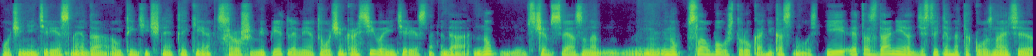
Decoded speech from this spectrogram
очень интересные, да, аутентичные такие, с хорошими петлями. Это очень красиво и интересно, да. Ну, с чем связано? Ну, слава богу, что рука не коснулась. И это здание действительно такого, знаете,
